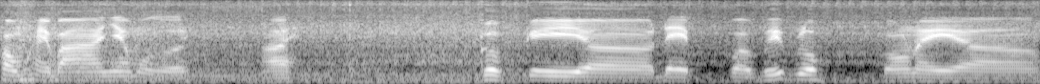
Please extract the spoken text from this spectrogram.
023 nha mọi người. Rồi. Cực kỳ uh, đẹp và VIP luôn. Con này uh,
